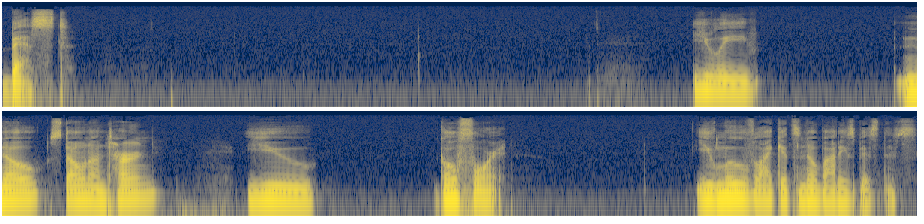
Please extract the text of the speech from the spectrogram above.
best? You leave no stone unturned. You go for it. You move like it's nobody's business.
